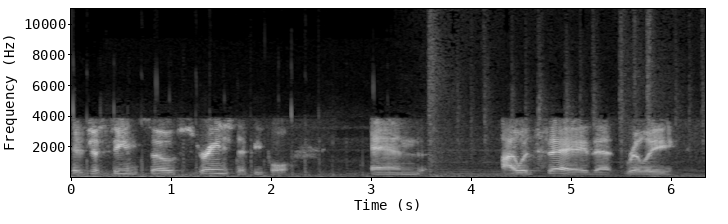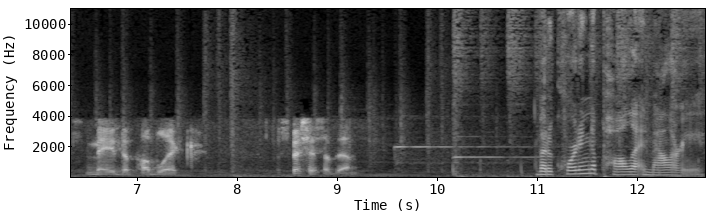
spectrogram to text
It just seems so strange to people. And I would say that really made the public suspicious of them. But according to Paula and Mallory,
